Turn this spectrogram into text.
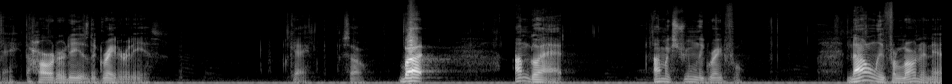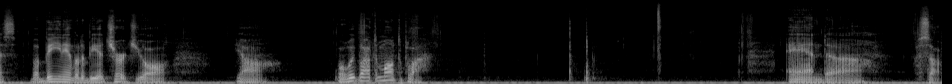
Okay? The harder it is, the greater it is. Okay? So, but I'm glad. I'm extremely grateful. Not only for learning this, but being able to be a church, y'all, y'all, we're about to multiply. And uh, so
